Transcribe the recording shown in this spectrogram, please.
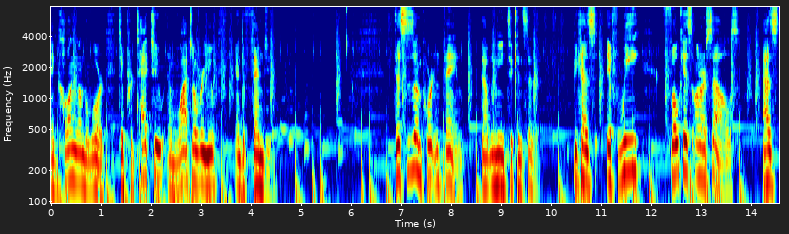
and calling on the Lord to protect you and watch over you and defend you. This is an important thing that we need to consider. Because if we focus on ourselves as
